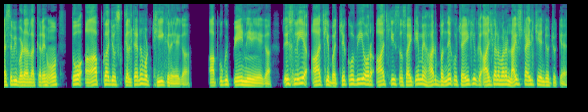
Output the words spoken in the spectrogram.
ایسے بھی بڑے اللہ کرے ہوں، تو آپ کا جو اسکلٹن ہے وہ ٹھیک رہے گا۔ آپ کو کوئی پین نہیں رہے گا۔ تو اس لیے آج کے بچے کو بھی اور آج کی سوسائٹی میں ہر بندے کو چاہیے کیونکہ آج کل ہمارا لائف اسٹائل چینج ہو چکا ہے۔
